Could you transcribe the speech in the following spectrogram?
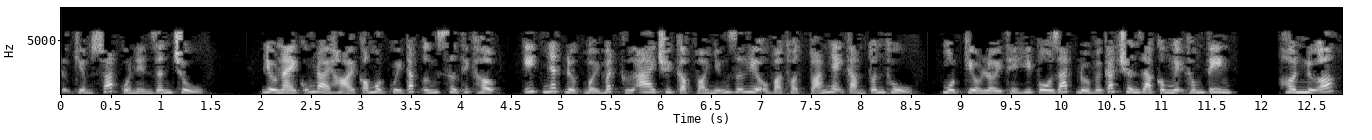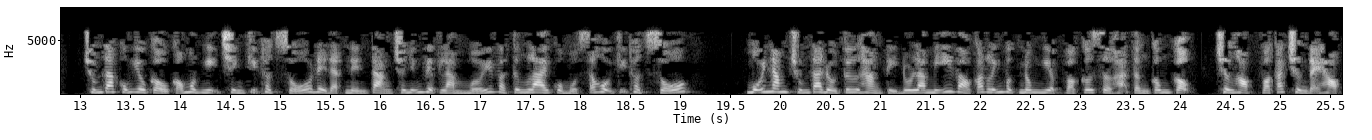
sự kiểm soát của nền dân chủ. Điều này cũng đòi hỏi có một quy tắc ứng xử thích hợp, ít nhất được bởi bất cứ ai truy cập vào những dữ liệu và thuật toán nhạy cảm tuân thủ, một kiểu lời thể Hippocrates đối với các chuyên gia công nghệ thông tin. Hơn nữa, chúng ta cũng yêu cầu có một nghị trình kỹ thuật số để đặt nền tảng cho những việc làm mới và tương lai của một xã hội kỹ thuật số. Mỗi năm chúng ta đầu tư hàng tỷ đô la Mỹ vào các lĩnh vực nông nghiệp và cơ sở hạ tầng công cộng, trường học và các trường đại học,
